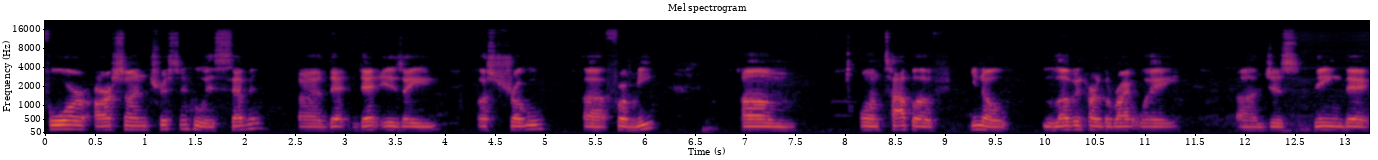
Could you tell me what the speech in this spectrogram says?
for our son Tristan, who is seven. Uh, that that is a a struggle uh, for me. Um, on top of you know loving her the right way, uh, just being that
